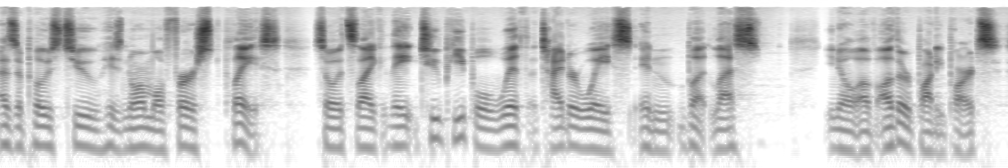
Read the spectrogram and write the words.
as opposed to his normal first place. So it's like they two people with a tighter waist and but less, you know, of other body parts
